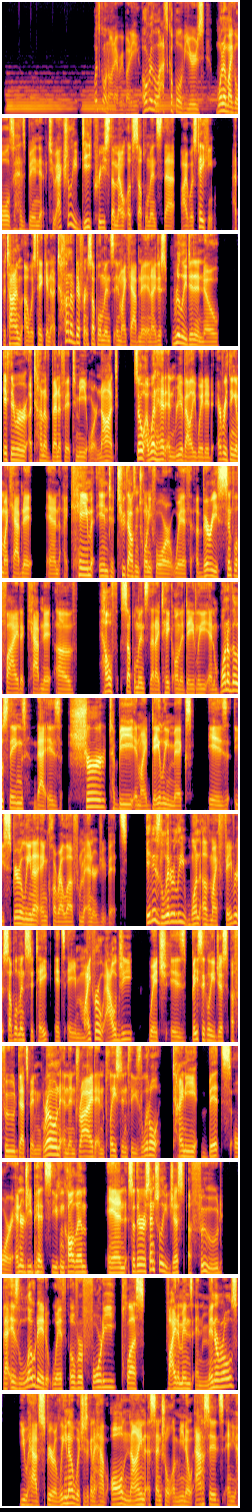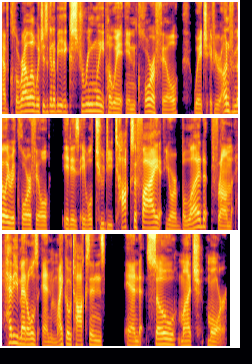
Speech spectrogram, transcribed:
What's going on, everybody? Over the last couple of years, one of my goals has been to actually decrease the amount of supplements that I was taking. At the time, I was taking a ton of different supplements in my cabinet, and I just really didn't know if there were a ton of benefit to me or not. So I went ahead and reevaluated everything in my cabinet, and I came into 2024 with a very simplified cabinet of health supplements that I take on the daily. And one of those things that is sure to be in my daily mix is the spirulina and chlorella from Energy Bits. It is literally one of my favorite supplements to take. It's a microalgae, which is basically just a food that's been grown and then dried and placed into these little tiny bits or energy bits, you can call them. And so they're essentially just a food that is loaded with over 40 plus vitamins and minerals. You have spirulina, which is going to have all nine essential amino acids, and you have chlorella, which is going to be extremely potent in chlorophyll, which, if you're unfamiliar with chlorophyll, it is able to detoxify your blood from heavy metals and mycotoxins and so much more.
